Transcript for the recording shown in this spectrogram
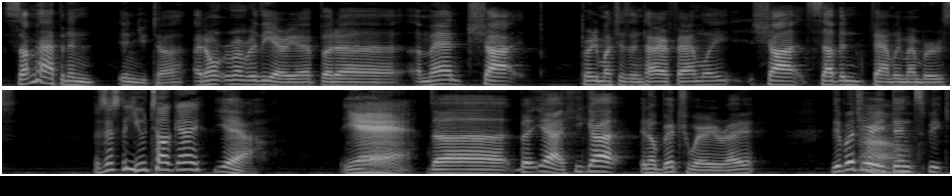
something happened in, in Utah. I don't remember the area, but uh, a man shot pretty much his entire family, shot seven family members. Is this the Utah guy? Yeah. Yeah. The but yeah, he got an obituary, right? The obituary Oh. didn't speak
